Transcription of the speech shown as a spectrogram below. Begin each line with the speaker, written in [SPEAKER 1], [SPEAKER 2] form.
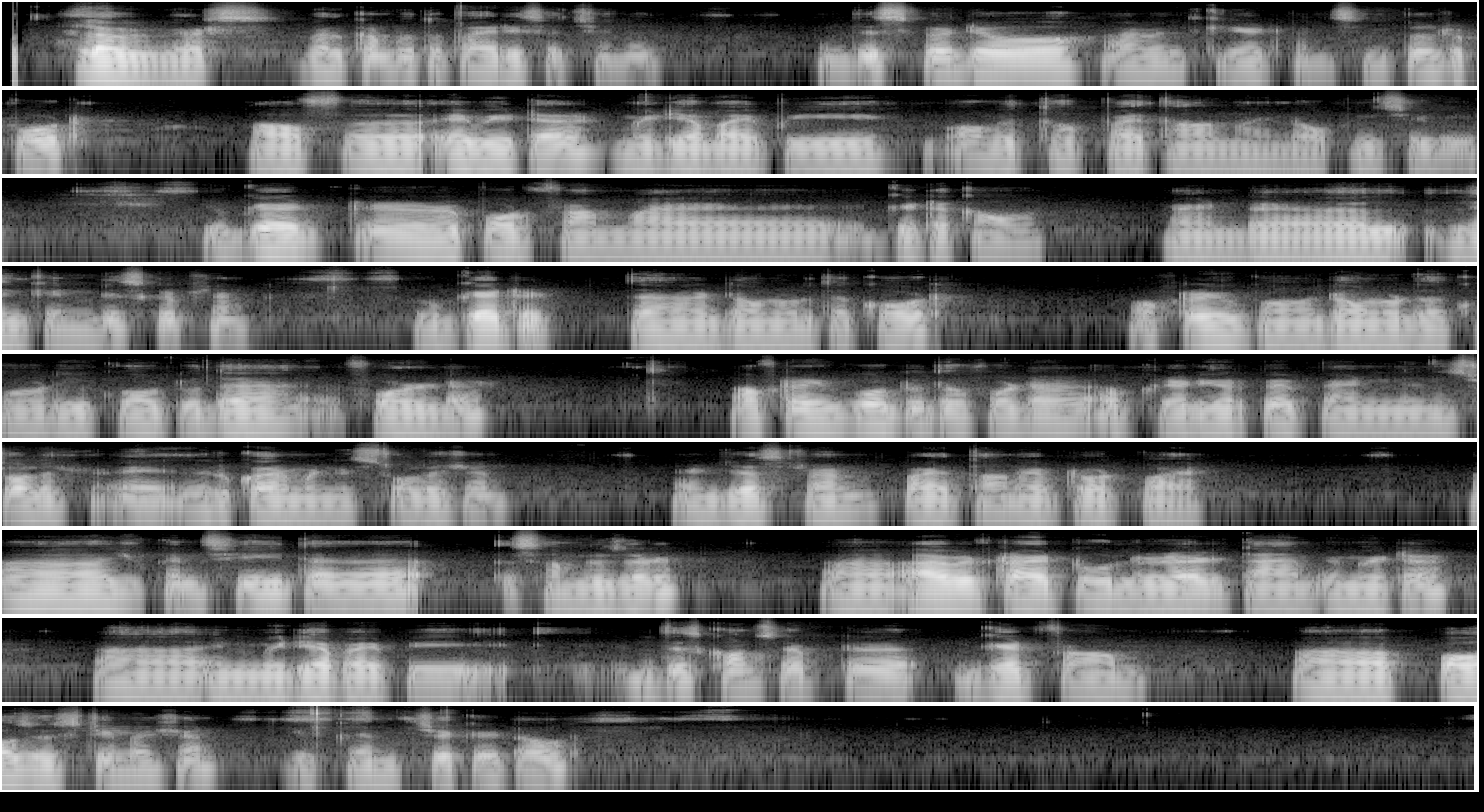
[SPEAKER 1] Hello viewers, welcome to the Pyresearch channel. In this video, I will create one simple report of uh, Media P with Python and OpenCV. You get a report from my Git account and uh, link in description. You get it, uh, download the code. After you download the code, you go to the folder. After you go to the folder, upgrade your pip and installation uh, requirement installation and just run python app.py uh, you can see the some result. Uh, I will try to real-time emitter uh, in MediaPipe this concept uh, get from uh, pose estimation. You can check it out.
